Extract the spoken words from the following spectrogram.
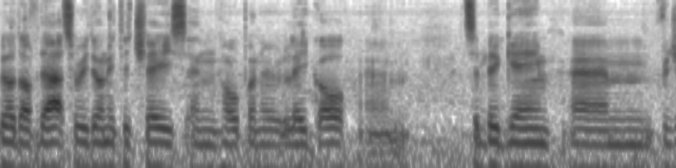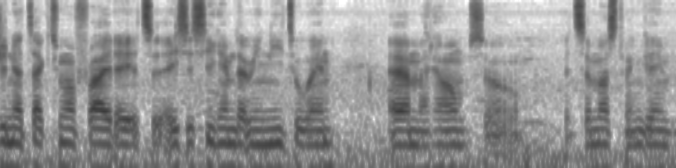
build off that so we don't need to chase and hope on a late goal. Um, it's a big game. Um, Virginia Tech 2 on Friday. It's an ACC game that we need to win um, at home, so it's a must-win game.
